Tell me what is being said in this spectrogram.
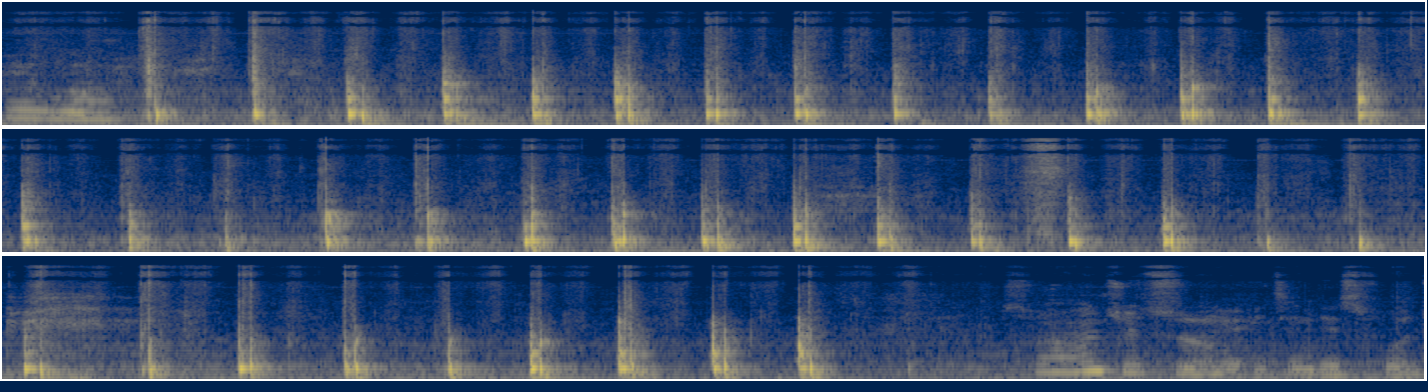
Hey, well. So I want you to you're eating this food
